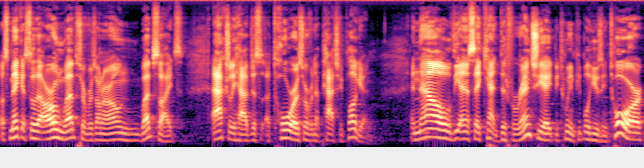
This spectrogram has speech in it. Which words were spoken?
Let's make it so that our own web servers on our own websites actually have just a Tor as sort of an Apache plugin. And now the NSA can't differentiate between people using Tor,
